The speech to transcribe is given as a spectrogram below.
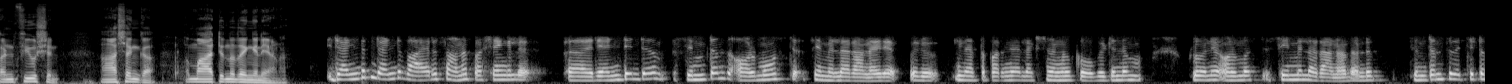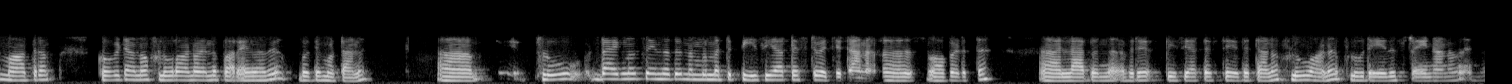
കൺഫ്യൂഷൻ ആശങ്ക മാറ്റുന്നത് എങ്ങനെയാണ്? രണ്ടും രണ്ട് വൈറസ് ആണ്. പക്ഷേങ്കിൽ രണ്ടിന്റെ സിംറ്റംസ് ഓൾമോസ്റ്റ് സിമിലർ ആണ്. ഒരു- നേരത്തെ പറഞ്ഞ ലക്ഷണങ്ങൾ കോവിഡിനും ഫ്ലൂവിനും ഓൾമോസ്റ്റ് സിമിലർ ആണ്. അതുകൊണ്ട് സിംറ്റംസ് വെച്ചിട്ട് മാത്രം കോവിഡ് ആണോ ഫ്ലൂ ആണോ എന്ന് പറയുന്നത് ബുദ്ധിമുട്ടാണ്. ഫ്ലൂ ഡയഗ്നോസ് ചെയ്യുന്നത് നമ്മൾ മറ്റ് പി സി ആർ ടെസ്റ്റ് വെച്ചിട്ടാണ്. സ്വാബ് ലാബിൽ നിന്ന് അവർ പി സി ആർ ടെസ്റ്റ് ചെയ്തിട്ടാണ് ഫ്ലൂ ആണ്. ഫ്ലൂയുടെ ഏത് സ്ട്രെയിൻ ആണ് എന്ന്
